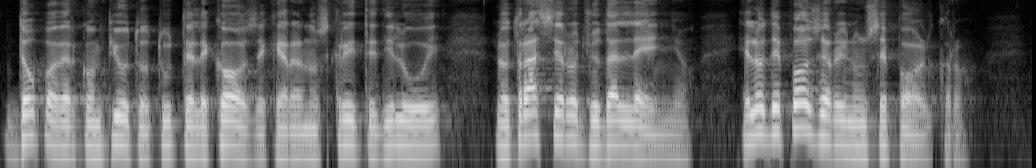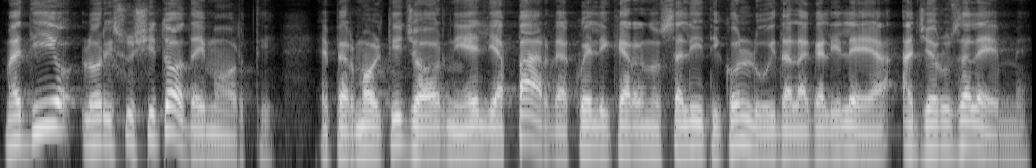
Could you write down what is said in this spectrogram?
Dopo aver compiuto tutte le cose che erano scritte di lui, lo trassero giù dal legno e lo deposero in un sepolcro. Ma Dio lo risuscitò dai morti e per molti giorni egli apparve a quelli che erano saliti con lui dalla Galilea a Gerusalemme,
